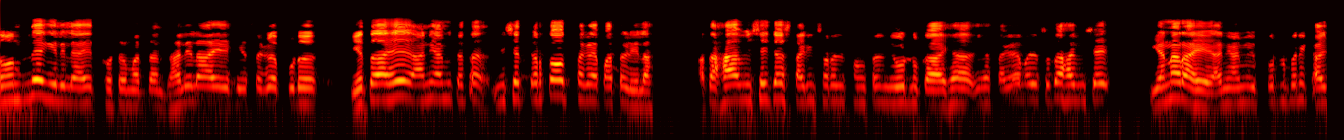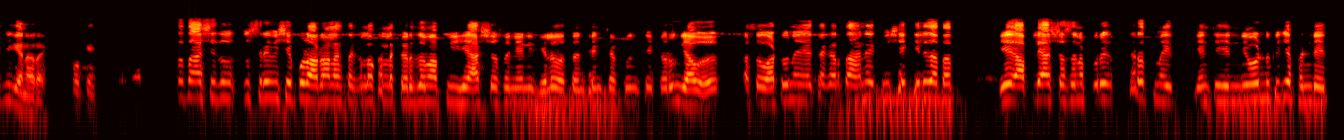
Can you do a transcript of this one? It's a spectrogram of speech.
नोंदले गेलेले आहेत खोटं मतदान झालेलं आहे हे सगळं पुढं येत आहे आणि आम्ही त्याचा निषेध करतो आहोत सगळ्या पातळीला. आता हा विषय ज्या स्थानिक स्वराज्य संस्था निवडणुका ह्या ह्या सगळ्यामध्ये सुद्धा हा विषय येणार आहे आणि आम्ही पूर्णपणे काळजी घेणार आहे. ओके. आता असे दुसरे विषय पुढे आणावं लागतं का लोकांना कर्जमाफी हे आश्वासन यांनी दिलं होतं आणि त्यांच्याकडून ते करून घ्यावं असं वाटू नये याच्याकरता अनेक विषय केले जातात. हे आपले आश्वासनं पुरे करत नाहीत. यांचे हे निवडणुकीचे फंड आहेत.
